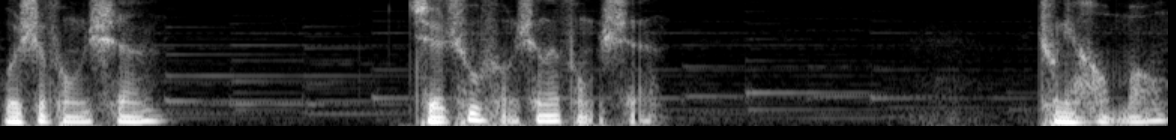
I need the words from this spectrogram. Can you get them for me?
我是冯生，绝处逢生的冯生。祝你好梦。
